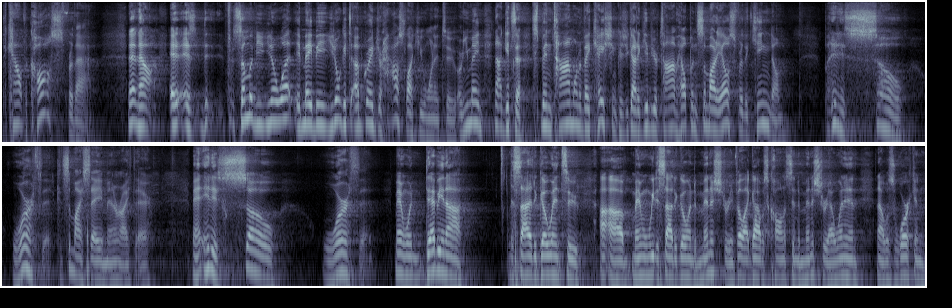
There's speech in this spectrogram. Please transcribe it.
to count the costs for that. Now, now as, some of you, you know what? It may be you don't get to upgrade your house like you wanted to, or you may not get to spend time on a vacation because you got to give your time helping somebody else for the kingdom. But it is so worth it. Can somebody say amen right there? Man, it is so worth it. Man, when Debbie and I decided to go into, uh, uh, man, when we decided to go into ministry and felt like God was calling us into ministry, I went in and I was working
